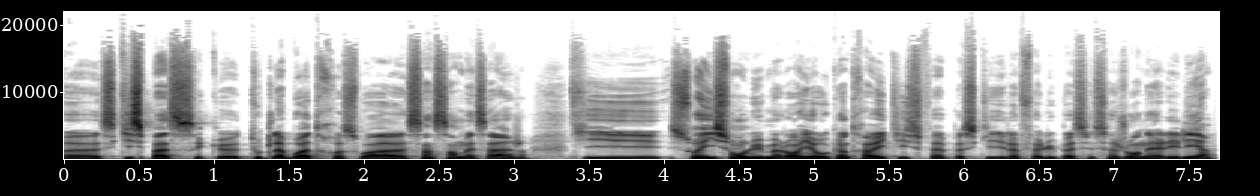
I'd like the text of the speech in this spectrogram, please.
euh, ce qui se passe, c'est que toute la boîte reçoit euh, 500 messages qui, soit ils sont lus, mais alors il n'y a aucun travail qui se fait parce qu'il a fallu passer sa journée à les lire,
